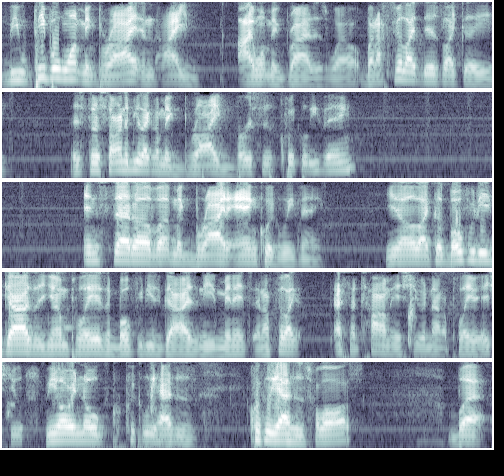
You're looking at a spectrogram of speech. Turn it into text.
we people want McBride and I I want McBride as well, but I feel like there's like a is there starting to be like a McBride versus Quickley thing instead of a McBride and Quickley thing. You know, like cause both of these guys are young players and both of these guys need minutes, and I feel like that's a Tom issue and not a player issue. We already know Quickley has his Quickley has his flaws, but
